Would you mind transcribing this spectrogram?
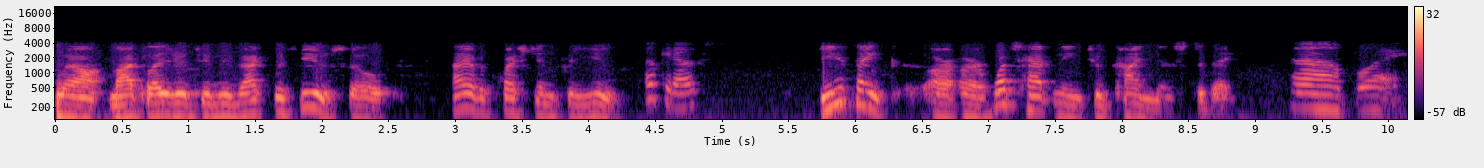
Well, my pleasure to be back with you. So, I have a question for you. Okay, dokes. Do you think, or, or what's happening to kindness today? Oh boy.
